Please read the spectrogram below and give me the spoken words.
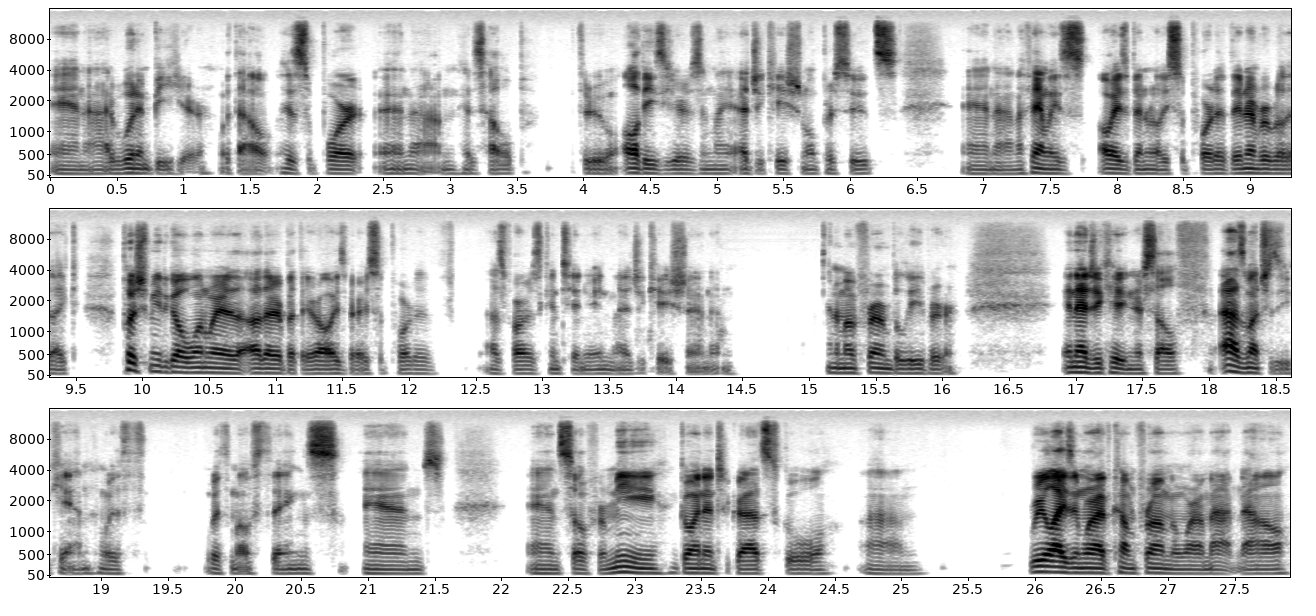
and I wouldn't be here without his support and um, his help through all these years in my educational pursuits. And uh, my family's always been really supportive. They never really like pushed me to go one way or the other, but they were always very supportive as far as continuing my education. And and I'm a firm believer in educating yourself as much as you can with with most things. And and so for me, going into grad school, um, realizing where I've come from and where I'm at now,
